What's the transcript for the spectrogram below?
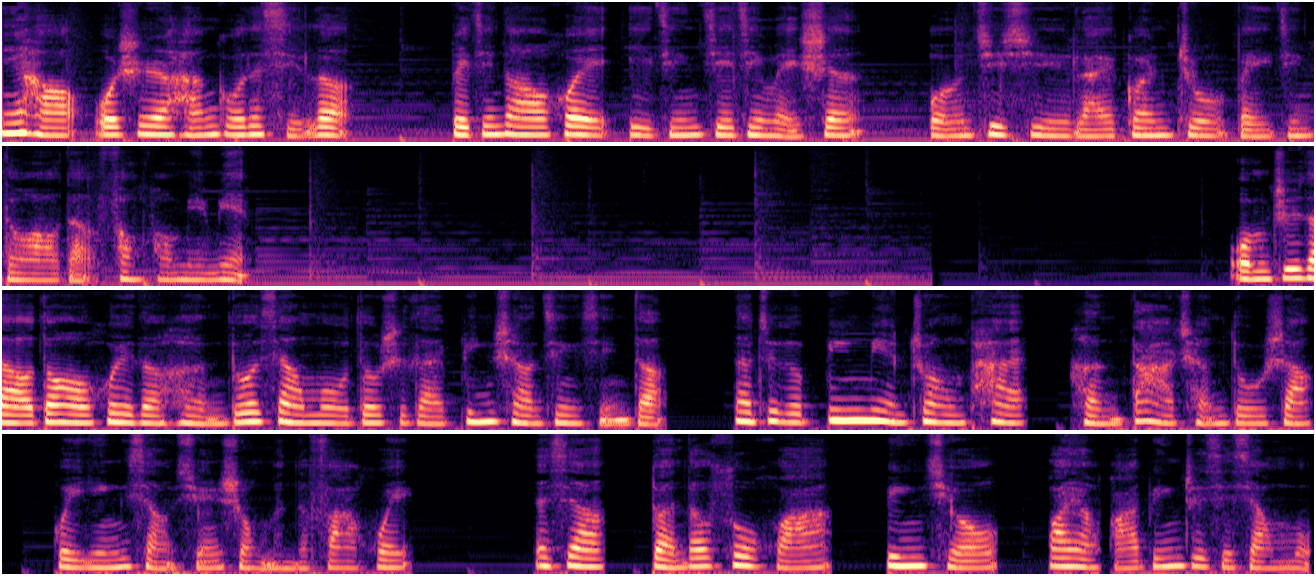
你好，我是韩国的喜乐。北京冬奥会已经接近尾声，我们继续来关注北京冬奥的方方面面。我们知道，冬奥会的很多项目都是在冰上进行的，那这个冰面状态很大程度上会影响选手们的发挥。那像短道速滑、冰球、花样滑冰这些项目，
